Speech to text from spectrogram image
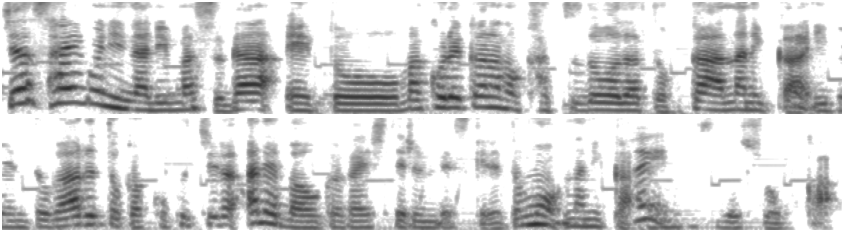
じゃあ最後になりますが、えっ、ー、と、まあ、これからの活動だとか、何かイベントがあるとか、告知があればお伺いしてるんですけれども、何かありますでしょうか、は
